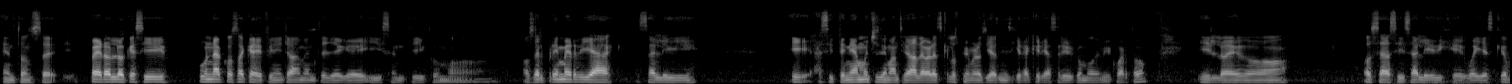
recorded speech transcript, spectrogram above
Entonces, pero lo que sí, una cosa que definitivamente llegué y sentí como, o sea, el primer día salí y así tenía muchísima ansiedad. La verdad es que los primeros días ni siquiera quería salir como de mi cuarto. Y luego, o sea, sí salí y dije, güey, es que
